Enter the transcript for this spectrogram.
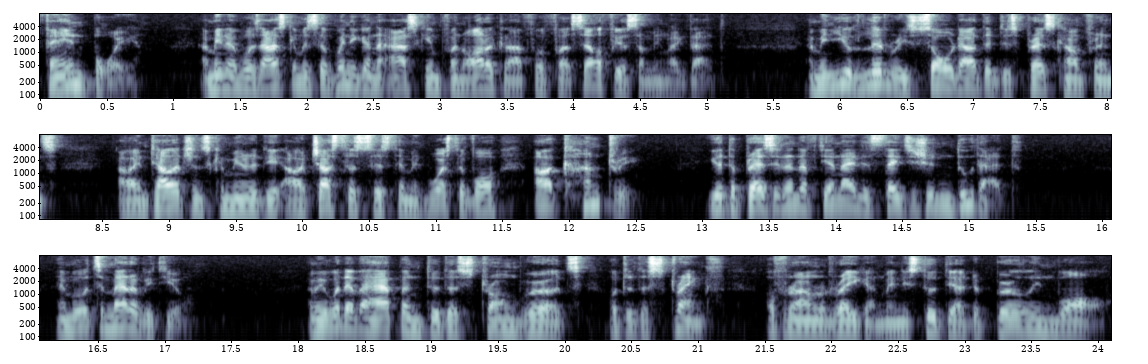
fanboy. I mean, I was asking myself, when are you going to ask him for an autograph or for a selfie or something like that? I mean, you literally sold out at this press conference our intelligence community, our justice system, and worst of all, our country. You're the president of the United States. You shouldn't do that. I mean, what's the matter with you? I mean, whatever happened to the strong words or to the strength of Ronald Reagan when he stood there at the Berlin Wall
